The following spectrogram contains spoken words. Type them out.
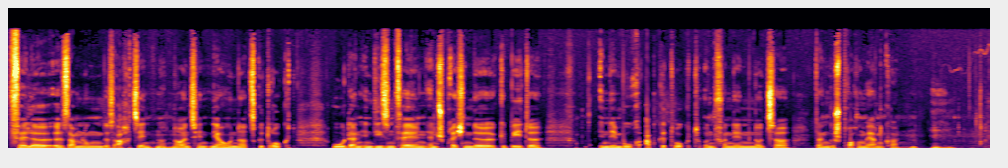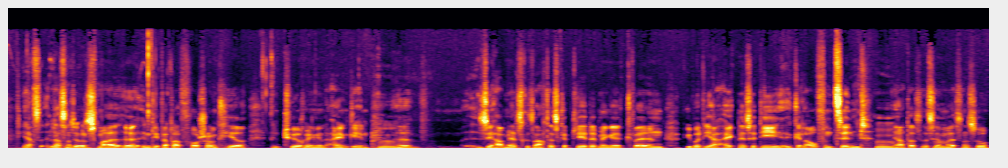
Fälle äh, Sammlungen des 18. und 19. Jahrhunderts gedruckt, wo dann in diesen Fällen entsprechende Gebete in dem Buch abgedruckt und von dem Nutzer dann gesprochen werden konnten. Mhm. Jetzt ja. lassen Sie uns mal äh, in die Wetterforschung hier in Thüringen eingehen. Mhm. Sie haben jetzt gesagt, es gibt jede Menge Quellen über die Ereignisse, die gelaufen sind. Hm. Ja, das ist ja hm. meistens so.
